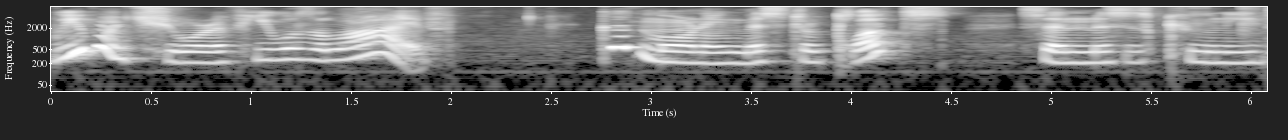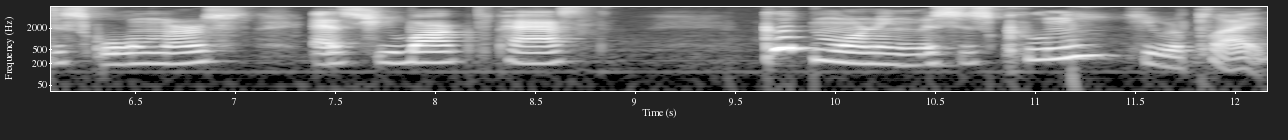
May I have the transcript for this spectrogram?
We weren't sure if he was alive. Good morning, Mr. Klutz, said Mrs. Cooney, the school nurse, as she walked past. Good morning, Mrs. Cooney, he replied.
